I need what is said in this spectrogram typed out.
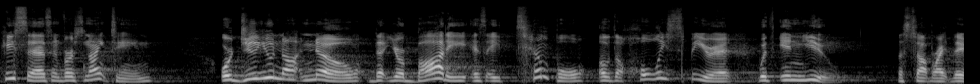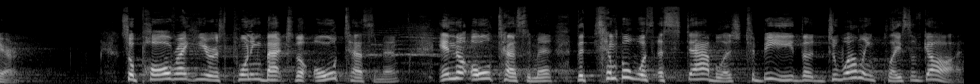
He says in verse 19, Or do you not know that your body is a temple of the Holy Spirit within you? Let's stop right there. So, Paul, right here, is pointing back to the Old Testament. In the Old Testament, the temple was established to be the dwelling place of God,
